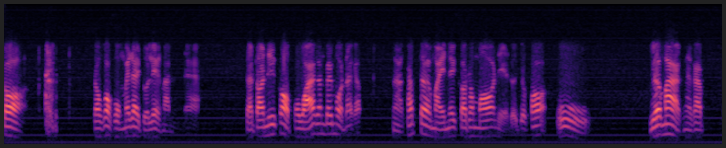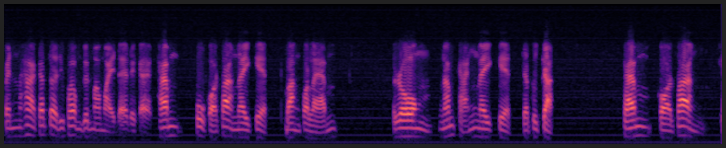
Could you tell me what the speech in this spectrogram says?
ก็เราก็คงไม่ได้ตัวเลขนั้นนะแต่ตอนนี้ก็ผวากันไปหมดนะครับนะคลัสเตอร์ใหม่ในกทมเนี่ย โดยเฉพาะโอ้เยอะมากนะครับ เป็นห้าคลัสเตอร์ที่เพิ่มขึ้นมาใหม่ได้แก่แคมป์ผู้ก่อสร้างในเขตบางคอแหลม โรงน้ำแข็งในเขตจตุจักร แคมป์ก่อสร้างเข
